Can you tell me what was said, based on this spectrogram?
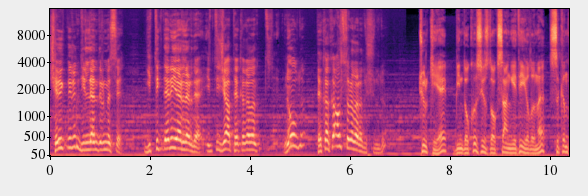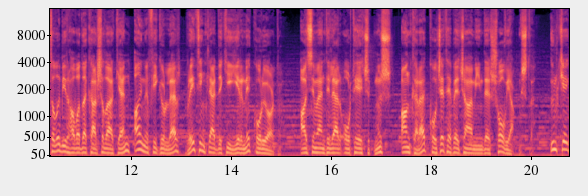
Çevikler'in dillendirmesi, gittikleri yerlerde iltica PKK'dan ne oldu? PKK alt sıralara düşüldü. Türkiye 1997 yılını sıkıntılı bir havada karşılarken aynı figürler reytinglerdeki yerini koruyordu. Asimendiler ortaya çıkmış, Ankara Kocatepe Camii'nde şov yapmıştı. Ülke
